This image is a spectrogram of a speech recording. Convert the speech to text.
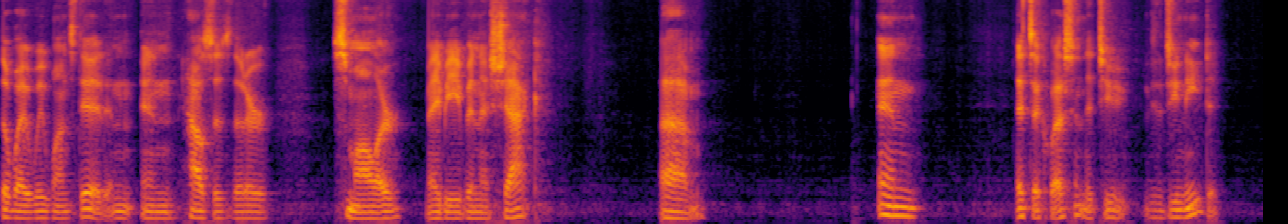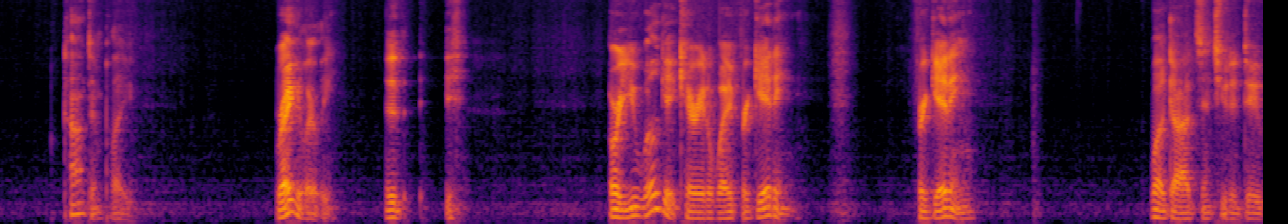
the way we once did in, in houses that are smaller, maybe even a shack. Um, and it's a question that you that you need to contemplate regularly. It, it- or you will get carried away forgetting forgetting what God sent you to do.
